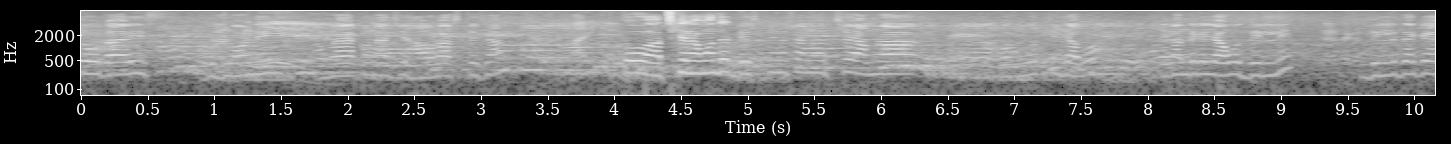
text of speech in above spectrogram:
সো গাইস গুড মর্নিং আমরা এখন আছি হাওড়া স্টেশন। তো আজকের আমাদের ডেস্টিনেশন হচ্ছে আমরা গঙ্গোত্রী যাব। এখান থেকে যাব দিল্লি। দিল্লি থেকে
